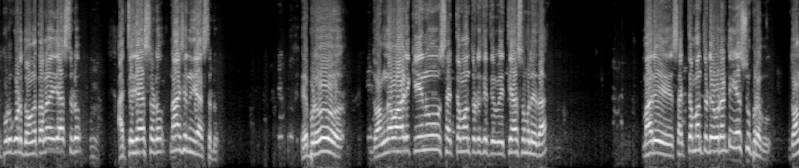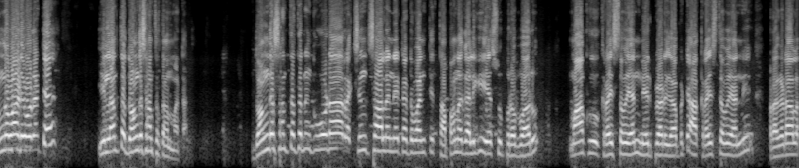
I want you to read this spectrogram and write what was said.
ఎప్పుడు కూడా దొంగతనం చేస్తాడు హత్య చేస్తాడు నాశనం చేస్తాడు. ఇప్పుడు దొంగవాడికిను సత్యమంతుడికి వ్యత్యాసం లేదా? మరి సత్యమంతుడు ఎవరంటే యేసు ప్రభు. దొంగవాడు ఎవరంటే వీళ్ళంతా దొంగ సంతతం అనమాట దొంగ సంతతిని కూడా రక్షించాలనేటటువంటి తపన కలిగి యేసు ప్రభు వారు మాకు క్రైస్తవ్యాన్ని నేర్పాడు కాబట్టి ఆ క్రైస్తవ్యాన్ని ప్రగడాల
